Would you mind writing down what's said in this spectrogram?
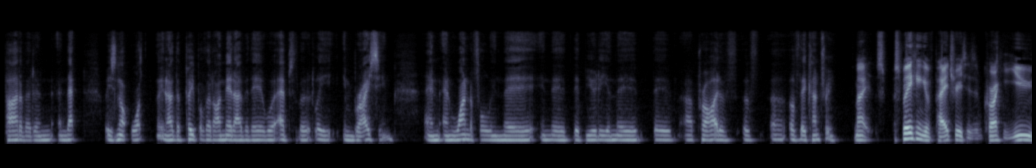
part of it, and and that is not what you know. The people that I met over there were absolutely embracing and, and wonderful in their in their, their beauty and their their uh, pride of of uh, of their country. Mate, speaking of patriotism, crikey, you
